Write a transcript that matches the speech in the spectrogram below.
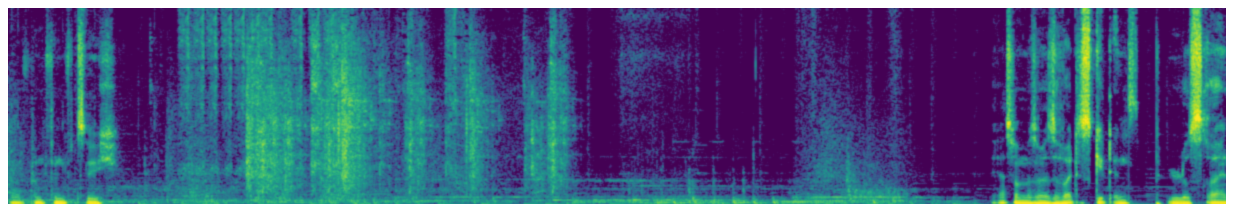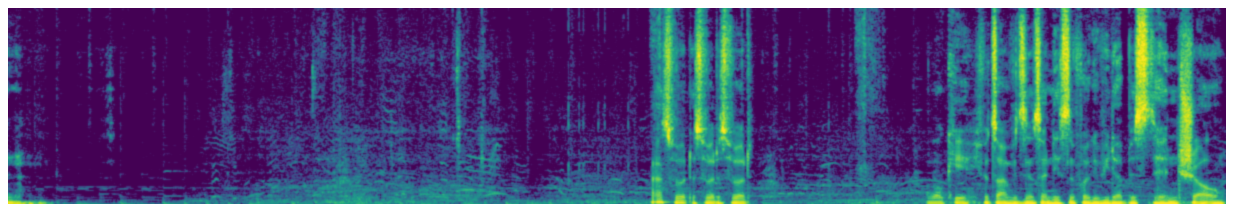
Fünfundfünfzig. Erstmal müssen wir, soweit es geht, ins Plus rein. Ja, es wird, es wird, es wird. Aber okay, ich würde sagen, wir sehen uns in der nächsten Folge wieder. Bis denn, ciao.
